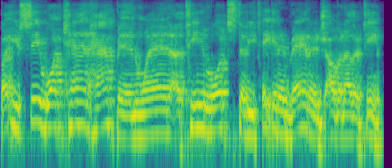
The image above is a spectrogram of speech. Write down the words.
But you see what can happen when a team looks to be taking advantage of another team.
